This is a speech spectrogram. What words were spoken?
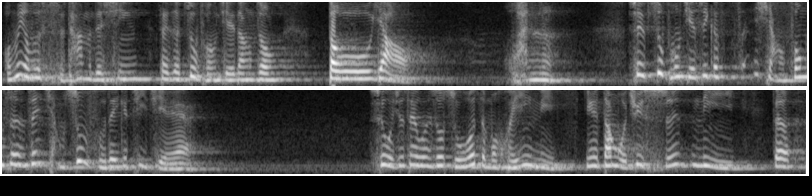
我们有没有使他们的心在这祝棚节当中都要欢乐？所以祝棚节是一个分享丰盛、分享祝福的一个季节。所以我就在问说：主，我怎么回应你？因为当我去使你的。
